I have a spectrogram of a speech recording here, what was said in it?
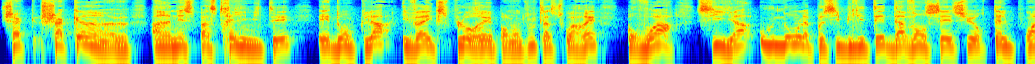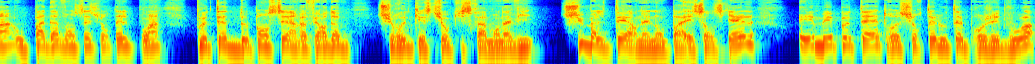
chaque, chacun euh, a un espace très limité et donc là, il va explorer pendant toute la soirée pour voir s'il y a ou non la possibilité d'avancer sur tel point ou pas d'avancer sur tel point, peut-être de penser à un référendum sur une question qui serait à mon avis subalterne et non pas essentielle, et mais peut-être sur tel ou tel projet de voie.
